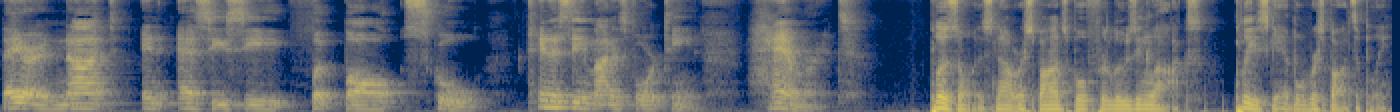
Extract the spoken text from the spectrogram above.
They are not an SEC football school. Tennessee minus 14. Hammer it. Plaisant is not responsible for losing locks. Please gamble responsibly.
